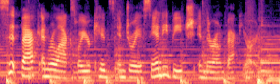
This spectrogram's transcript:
Sit back and relax while your kids enjoy a sandy beach in their own backyard.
